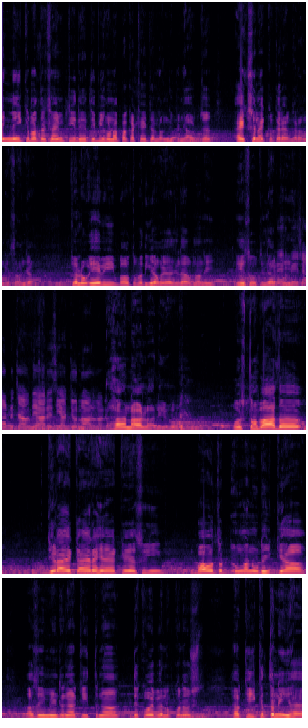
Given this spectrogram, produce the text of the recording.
ਇੰਨੀ ਕਿ ਮਤਲਬ ਸਹਿਮਤੀ ਦੇਤੀ ਵੀ ਹੁਣ ਆਪਾਂ ਇਕੱਠੇ ਚੱਲਾਂਗੇ ਪੰਜਾਬ 'ਚ। ਐਕਸ਼ਨ ਇੱਕ ਕਰਿਆ ਕਰਾਂਗੇ ਸਾਂਝਾ। ਚਲੋ ਇਹ ਵੀ ਬਹੁਤ ਵਧੀਆ ਹੋਇਆ ਜਿਹੜਾ ਉਹਨਾਂ ਨੇ ਇਹ ਸੋਚ ਲਿਆ ਜਿਹੜੇ ਕਿ ਹਮੇਸ਼ਾ ਅੱਡ ਚੱਲਦੇ ਆ ਰਹੇ ਸੀ ਅੱਜ ਉਹ ਨਾਲ ਲੜ ਹਾਂ ਨਾਲ ਲਾ ਲਈ ਉਹ। ਉਸ ਤੋਂ ਬਾਅਦ ਜਿਹੜਾ ਇਹ ਕਹਿ ਰਹੇ ਹੈ ਕਿ ਅਸੀਂ ਬਹੁਤ ਉਹਨਾਂ ਨੂੰ ਉਡੀਕਿਆ ਅਸੀਂ ਮੀਟਿੰਗਾਂ ਕੀਤੀਆਂ। ਦੇਖੋ ਇਹ ਬਿਲਕੁਲ ਸ- ਹਕੀਕਤ ਨਹੀਂ ਹੈ।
